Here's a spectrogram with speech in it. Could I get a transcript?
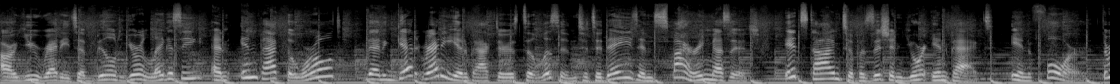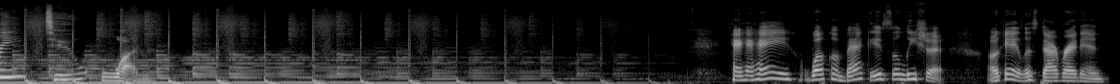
Are you ready to build your legacy and impact the world? Then get ready, Impactors, to listen to today's inspiring message. It's time to position your impact in four, three, two, one. Hey, hey, hey, welcome back. It's Alicia. Okay, let's dive right in.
